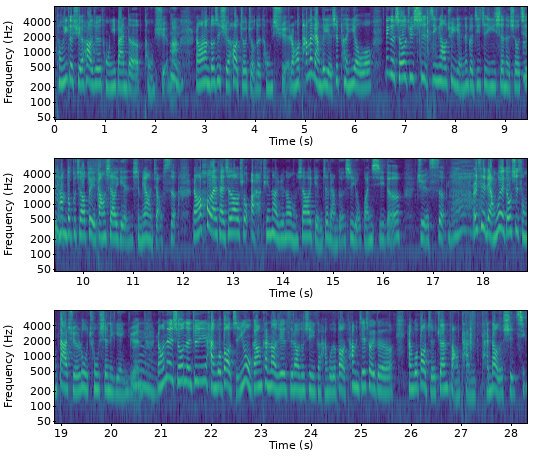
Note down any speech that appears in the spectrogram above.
同一个学号就是同一班的同学嘛，然后他们都是学号九九的同学，然后他们两个也是朋友哦。那个时候去试镜要去演那个机智医生的时候，其实他们都不知道对方是要演什么样的角色，然后后来才知道说啊，天呐，原来我们是要演这两个是有关系的角色，而且两位都是从大学路出身的演员。然后那时候呢，就是韩国报纸，因为我刚刚看到这些资料都是一个韩国的报，他们接受一个韩国报纸的专访谈谈到的事情，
